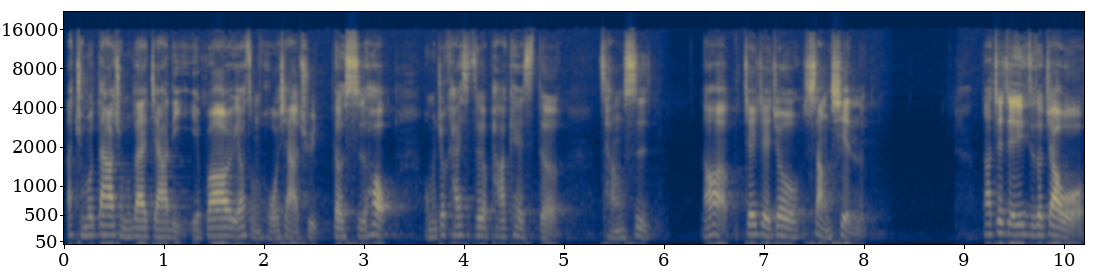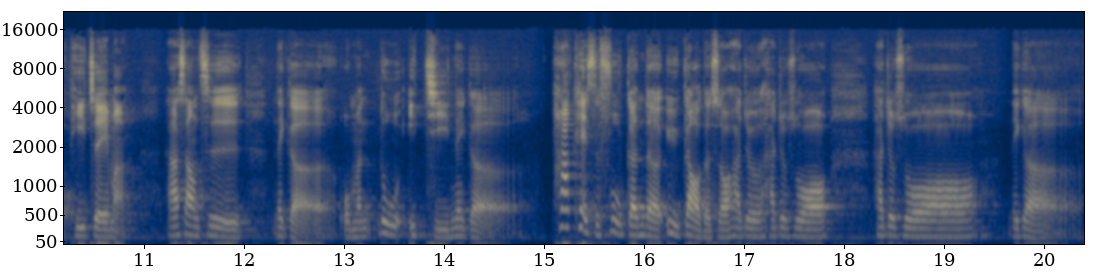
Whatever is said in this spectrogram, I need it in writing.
那全部大家全部都在家里，也不知道要怎么活下去的时候，我们就开始这个 podcast 的尝试，然后 JJ 就上线了。那 JJ 一直都叫我 PJ 嘛，他上次那个我们录一集那个 podcast 复更的预告的时候，他就他就说他就说那个。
